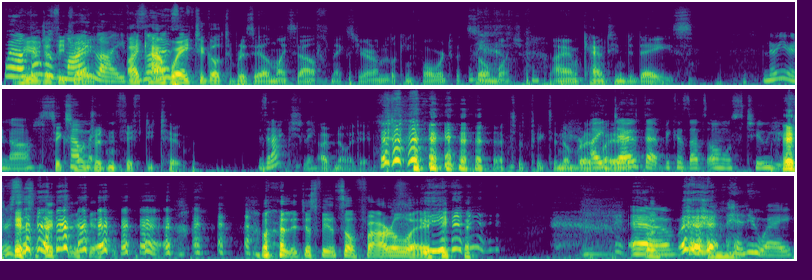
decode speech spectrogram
Well, we that was my life. I can't wait if- to go to Brazil myself next year. I'm looking forward to it so much. I am counting the days. No, you're not. Six How ma- hundred and fifty-two. Is it actually? I have no idea. I just picked a number. out I my head. doubt that because that's almost two years. is actually, yeah. well, it just feels so far away. um, anyway,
